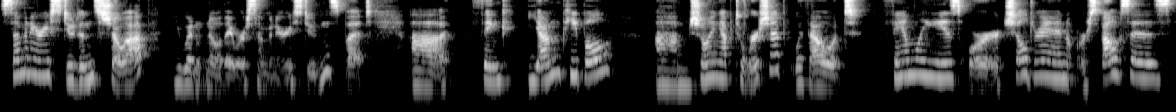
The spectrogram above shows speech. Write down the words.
seminary students show up, you wouldn't know they were seminary students, but uh, think young people um, showing up to worship without families or children or spouses,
